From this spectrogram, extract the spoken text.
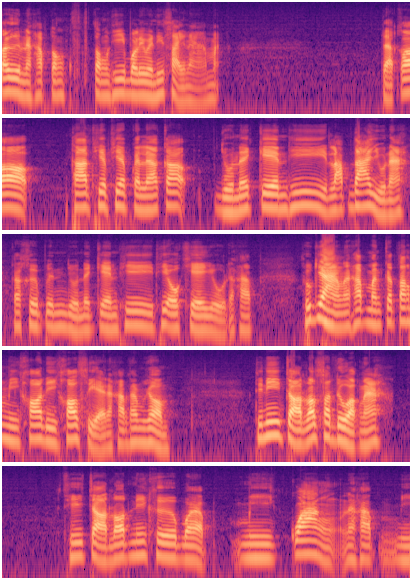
ตื้นนะครับ ตรงตรงที่บริเวณที่ใส่น้ำอะแต่ก็ถ้าเทียบเทียบกันแล้วก็อยู่ในเกณฑ์ที่รับได้อยู่นะ ก็คือเป็นอยู่ในเกณฑ์ที่ที่โอเคอยู่นะครับ ทุกอย่างนะครับ มันก็ต้องมีข้อดีข้อเสียนะครับท่านผู้ชม ที่นี่จอดรถสะดวกนะ ที่จอดรถนี่คือแบบมีกว้างนะครับ มี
